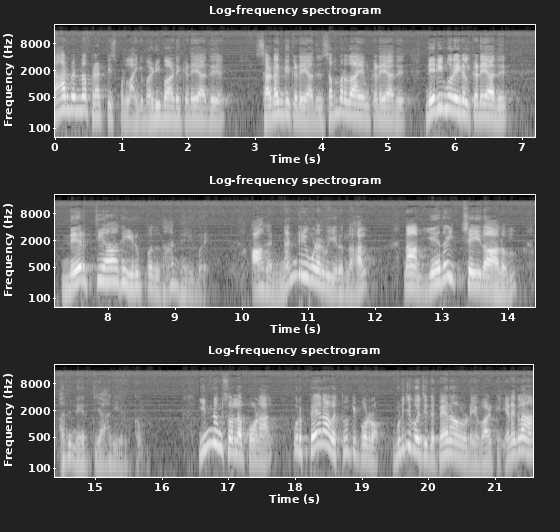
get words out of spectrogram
யார் வேணால் ப்ராக்டிஸ் பண்ணலாம். இங்கே வழிபாடு கிடையாது சடங்கு கிடையாது சம்பிரதாயம் கிடையாது நெறிமுறைகள் கிடையாது. நேர்த்தியாக இருப்பது தான் நெறிமுறை. ஆக நன்றி உணர்வு இருந்தால் நாம் எதை செய்தாலும் அது நேர்த்தியாக இருக்கும். இன்னும் சொல்ல போனால் ஒரு பேனாவை தூக்கி போடுறோம். முடிஞ்சு போச்சு இந்த பேனாவுடைய வாழ்க்கை. எனக்கெல்லாம்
